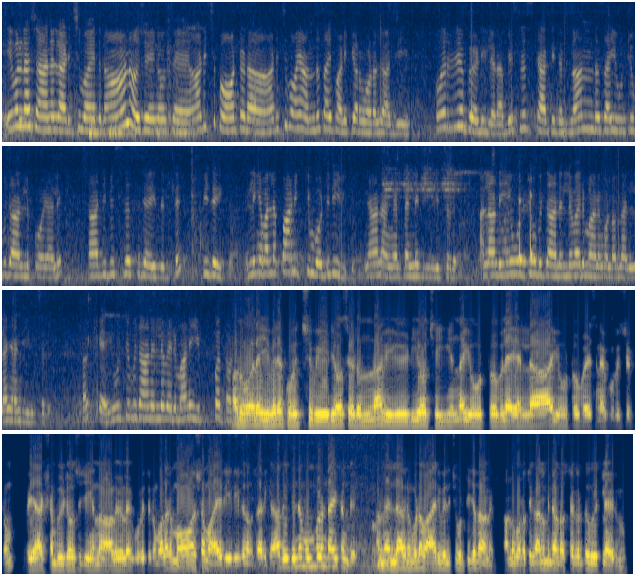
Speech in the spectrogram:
ഇവളുടെ ചാനൽ അടിച്ചു പോയതാണോ ഷെയ്നോസേ? അടിച്ചു പോട്ടടാ. അടിച്ചു പോയ അന്തസായി പണിക്കിറങ്ങോടാ ഷാജി. ഒരു പേടിയില്ലടാ. ബിസിനസ് സ്റ്റാർട്ട് ചെയ്തിട്ട് അന്തസായി യൂട്യൂബ് ചാനലിൽ പോയാൽ ഷാജി ബിസിനസ് ചെയ്തിട്ട് വിജയിക്കും. ഇല്ലെങ്കിൽ വല്ല പണിക്കും പോയിട്ട് ജീവിക്കും. ഞാൻ അങ്ങനെ തന്നെ ജീവിച്ചത്. അല്ലാണ്ട് ഈ യൂട്യൂബ് ചാനലിലെ വരുമാനം കൊണ്ടൊന്നല്ല ഞാൻ ജീവിച്ചത്. യൂട്യൂബ് ചാനലിലെ വരുമാനം ഇപ്പൊ അതുപോലെ ഇവരെ കുറിച്ച് വീഡിയോസ് ഇടുന്ന വീഡിയോ ചെയ്യുന്ന യൂട്യൂബിലെ എല്ലാ യൂട്യൂബേഴ്സിനെ കുറിച്ചിട്ടും റിയാക്ഷൻ വീഡിയോസ് ചെയ്യുന്ന ആളുകളെ കുറിച്ചിട്ടും വളരെ മോശമായ രീതിയിൽ സംസാരിക്കുക അത് ഇതിന്റെ മുമ്പ് ഉണ്ടായിട്ടുണ്ട്. അന്ന് എല്ലാവരും കൂടെ വാരി വലിച്ചു ഒട്ടിച്ചതാണ് അന്ന് കുറച്ചു കാലം പിന്നെ റെസ്റ്റ് വീട്ടിലായിരുന്നു.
